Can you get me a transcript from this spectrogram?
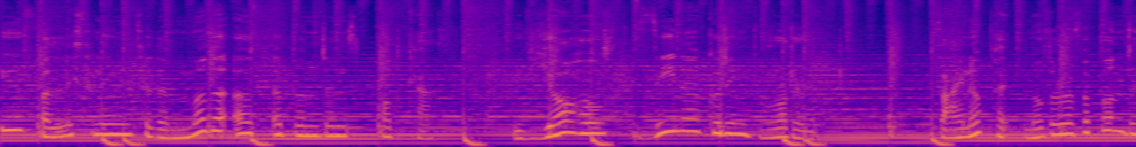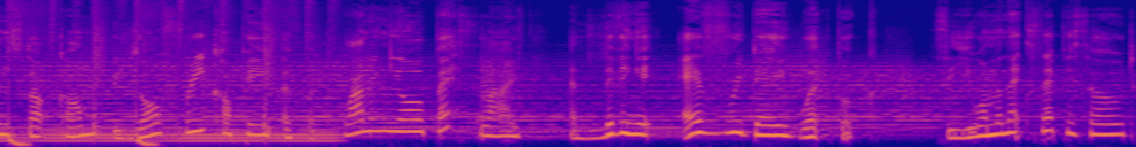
You for listening to the Mother of Abundance podcast with your host, Zena Gooding Broderick. Sign up at motherofabundance.com for your free copy of the Planning Your Best Life and Living It Everyday workbook. See you on the next episode.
